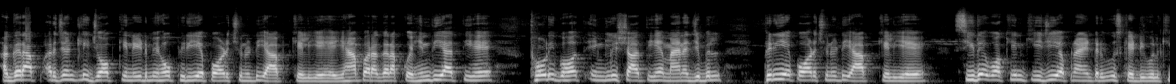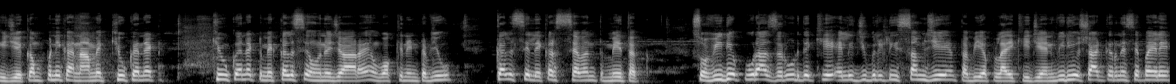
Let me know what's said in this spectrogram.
अगर आप अर्जेंटली जॉब की नीड में हो, फिर ये अपॉर्चुनिटी आपके लिए है। यहाँ पर अगर आपको हिंदी आती है, थोड़ी बहुत इंग्लिश आती है मैनेजेबल फिर ये अपॉर्चुनिटी आपके लिए है। सीधे वॉक इन कीजिए, अपना इंटरव्यू शेड्यूल कीजिए। कंपनी का नाम है क्यू कनेक्ट क्यू कनेक्ट में कल से होने जा रहे हैं वॉक इन इंटरव्यू कल से लेकर सेवन्थ मे तक। सो so, वीडियो पूरा ज़रूर देखिए एलिजिबिलिटी समझिए तभी अप्लाई कीजिए। एंड वीडियो स्टार्ट करने से पहले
